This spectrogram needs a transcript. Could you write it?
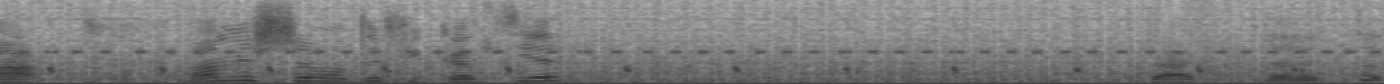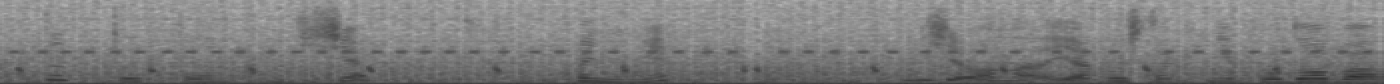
A, mam jeszcze modyfikację. Tak, ta, ta, ta, ta, ta. Widzicie? Fajnie, nie? Mi się ona jakoś tak nie podoba,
